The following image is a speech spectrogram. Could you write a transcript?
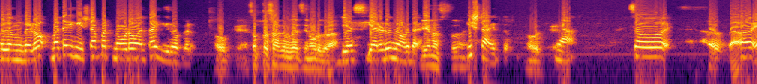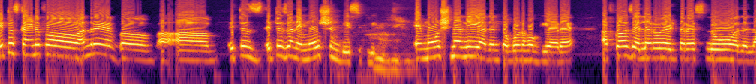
ಫಿಲಂಗಳು ಮತ್ತೆ ಇಷ್ಟಪಟ್ಟು ನೋಡುವಂತ ಹೀರೋಗಳು. ಓಕೆ ಸಪ್ತಸಾಗರದಾಚೆ ನೋಡಿದ್ರ? ಎಸ್ ಎರಡು ನೋಡ್ದೆ. ಇಷ್ಟ ಆಯ್ತು. So it is kind of ಅಂದ್ರೆ it is it is an emotion basically. Emotionally ಅದನ್ನ ತಗೊಂಡ್ ಹೋಗ್ಯಾರೆ. ಅಫ್ಕೋರ್ಸ್ ಎಲ್ಲರೂ ಹೇಳ್ತಾರೆ ಸ್ಲೋ ಅದೆಲ್ಲ.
